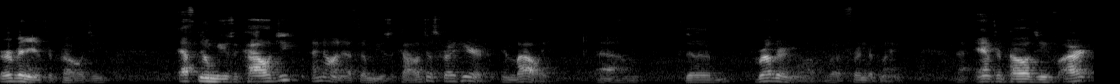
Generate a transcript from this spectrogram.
urban anthropology, ethnomusicology. I know an ethnomusicologist right here in Bali, um, the brother-in-law of a friend of mine. Uh, anthropology of art,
